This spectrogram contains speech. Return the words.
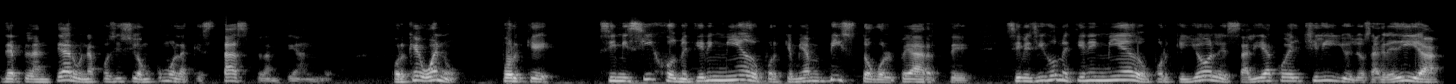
de plantear una posición como la que estás planteando. ¿Por qué? Bueno, porque si mis hijos me tienen miedo porque me han visto golpearte, si mis hijos me tienen miedo porque yo les salía con el chilillo y los agredía,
